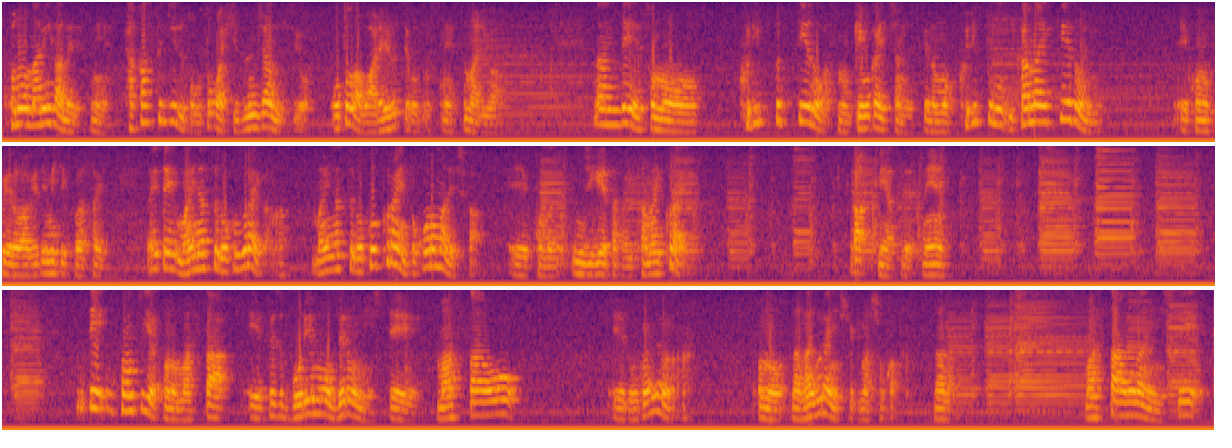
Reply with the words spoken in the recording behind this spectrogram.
この波がですね、高すぎると音が歪んじゃうんですよ。音が割れるってことですね、つまりは。なんで、そのクリップっていうのがその限界値なんですけども、クリップに行かない程度に、えこのフェードを上げてみてください。大体マイナス6ぐらいかな。マイナス6くらいのところまでしか、えこのインジゲーターがいかないくらいが目安ですね。で、その次はこのマスター、えー、とりあえずボリュームを0にして、マスターを、えー、どのくらいだろうな、この7ぐらいにしておきましょうか。7。マスター7にして、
